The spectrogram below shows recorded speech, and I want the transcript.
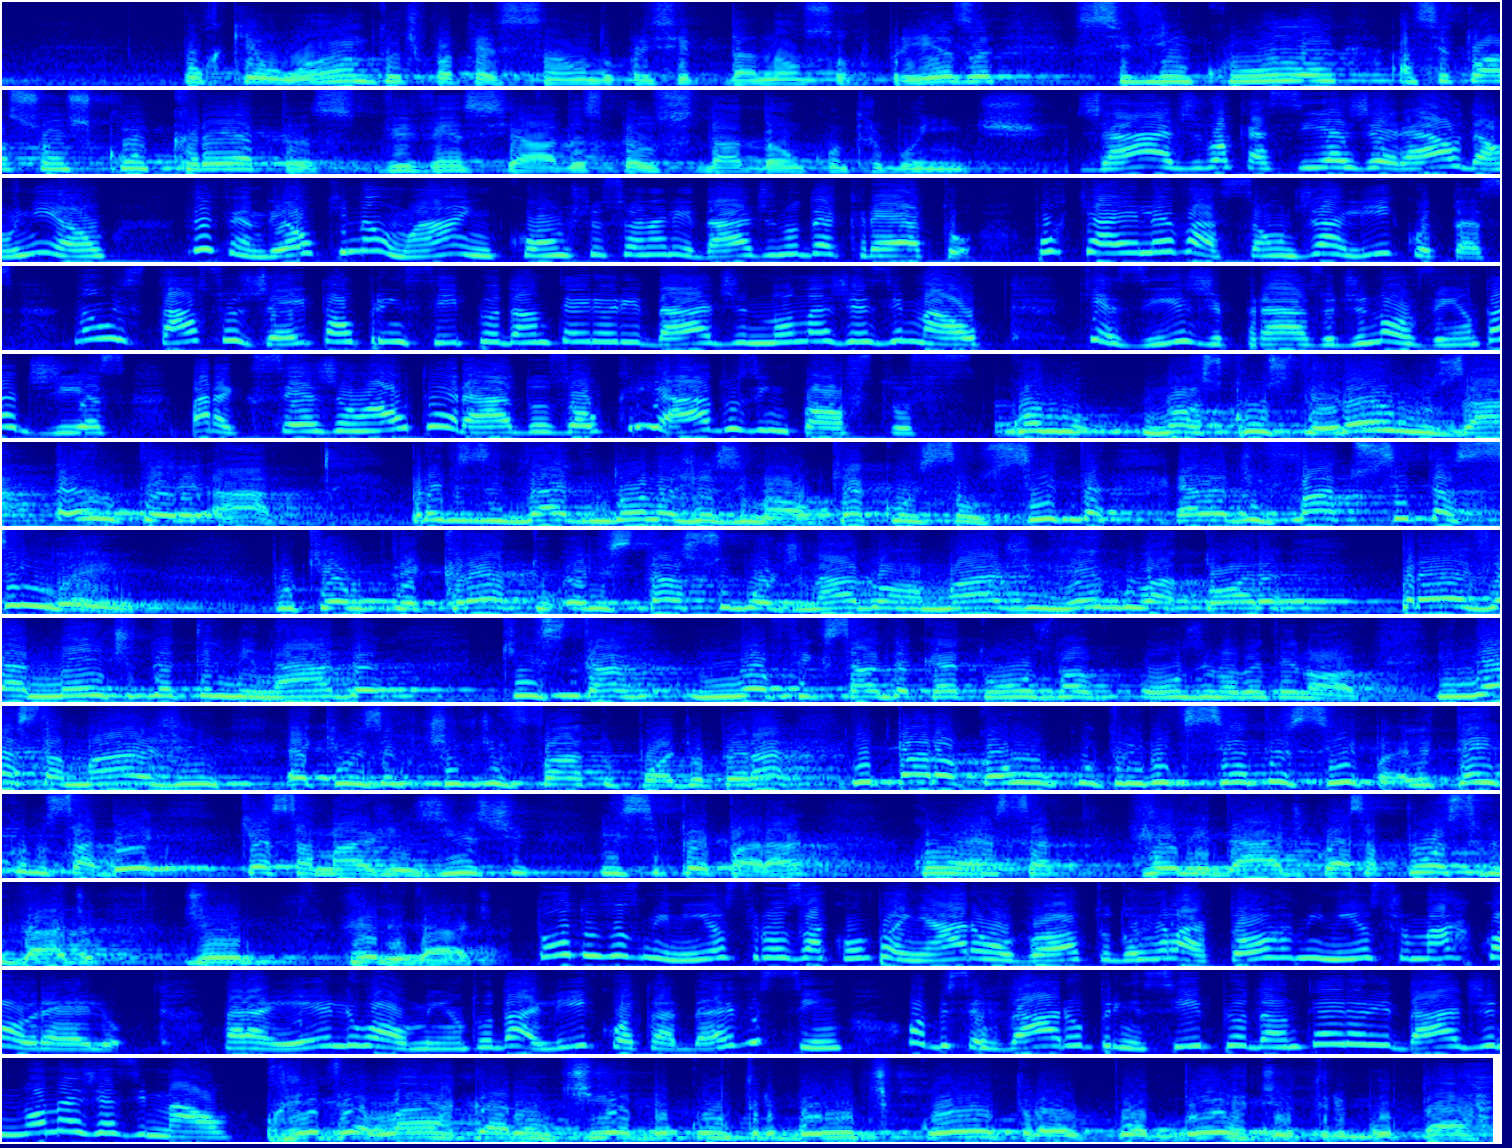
Porque o âmbito de proteção do princípio da não surpresa se vincula a situações concretas vivenciadas pelo cidadão contribuinte. Já a Advocacia Geral da União defendeu que não há inconstitucionalidade no decreto, porque a elevação de alíquotas não está sujeita ao princípio da anterioridade nonagesimal, que exige prazo de 90 dias para que sejam alterados ou criados impostos. Quando nós consideramos a, anteri a previsibilidade nonagesimal que a Constituição cita, ela de fato cita sim lei, porque o decreto ele está subordinado a uma margem regulatória previamente determinada que está no fixado decreto 1199. E nesta margem é que o executivo de fato pode operar e para o qual o contribuinte se antecipa. Ele tem como saber que essa margem existe e se preparar com essa realidade, com essa possibilidade de realidade. Todos os ministros acompanharam o voto do relator, ministro Marco Aurélio. Para ele, o aumento da alíquota deve sim observar o princípio da anterioridade nonagesimal. Revelar garantia do contribuinte contra o poder de tributar,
